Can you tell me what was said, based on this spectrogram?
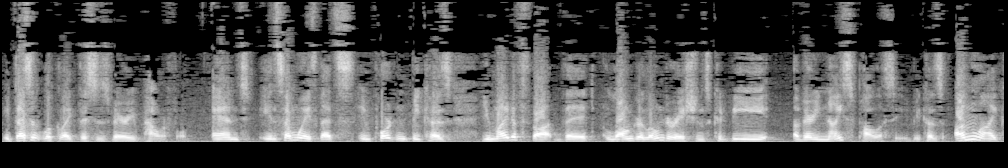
it doesn't look like this is very powerful. And in some ways that's important because you might have thought that longer loan durations could be a very nice policy because unlike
